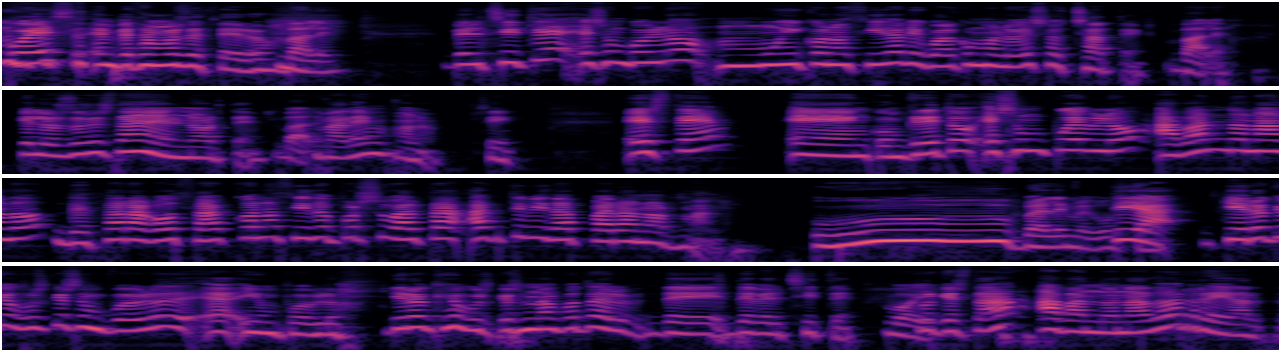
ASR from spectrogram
Pues empezamos de cero. Vale, Belchite es un pueblo muy conocido, al igual como lo es Ochate, vale. que los dos están en el norte. Vale. ¿Vale? Bueno, sí. Este, en concreto, es un pueblo abandonado de Zaragoza conocido por su alta actividad paranormal. Uh, vale, me gusta. Tía, quiero que busques un pueblo de- eh, y un pueblo. Quiero que busques una foto de, de, de Belchite. Voy. Porque está abandonado real.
